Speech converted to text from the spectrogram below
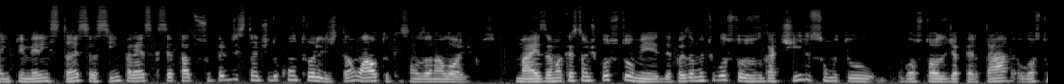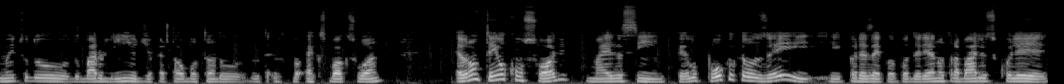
em primeira instância, assim, parece que você tá super distante do controle, de tão alto que são os analógicos. Mas é uma questão de costume. Depois é muito gostoso. Os gatilhos são muito gostosos de apertar. Eu gosto muito do, do barulhinho de apertar o botão do, do Xbox One. Eu não tenho o console, mas assim, pelo pouco que eu usei, e por exemplo, eu poderia no trabalho escolher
